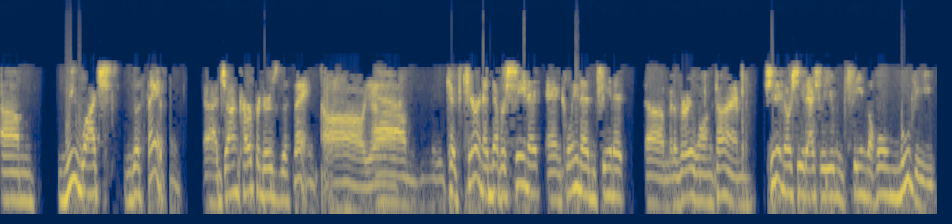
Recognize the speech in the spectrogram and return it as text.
Um, we watched The Thing, uh, John Carpenter's The Thing. oh yeah, Because Kieran had never seen it, and Colleen hadn't seen it um, in a very long time. She didn't know she had actually even seen the whole movie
